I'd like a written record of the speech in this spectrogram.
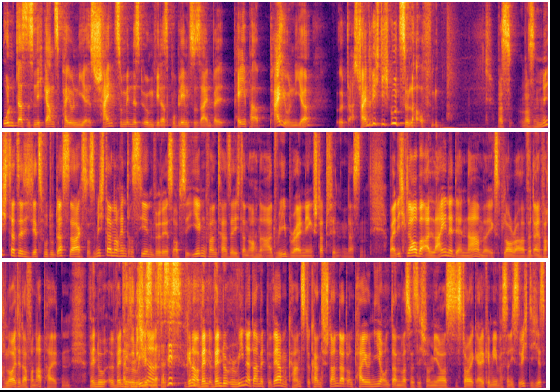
und dass es nicht ganz Pioneer ist. Scheint zumindest irgendwie das Problem zu sein, weil Paper Pioneer, äh, das scheint richtig gut zu laufen. Was, was mich tatsächlich, jetzt wo du das sagst, was mich da noch interessieren würde, ist, ob sie irgendwann tatsächlich dann auch eine Art Rebranding stattfinden lassen. Weil ich glaube, alleine der Name Explorer wird einfach Leute davon abhalten. Wenn du, wenn Weil du Arena, wissen, was das ist. Genau, wenn, wenn du Arena damit bewerben kannst, du kannst Standard und Pioneer und dann, was weiß ich von mir aus, Historic Alchemy, was da nicht so wichtig ist,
